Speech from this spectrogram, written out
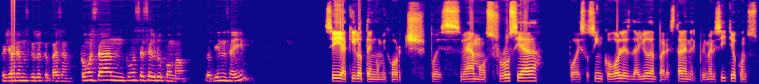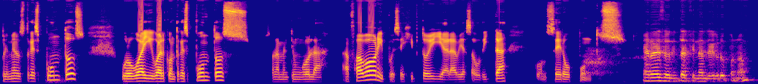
Pues ya veremos qué es lo que pasa. ¿Cómo están, cómo está ese grupo, Mao? ¿Lo tienes ahí? Sí, aquí lo tengo, mi Jorge. Pues veamos, Rusia, pues esos cinco goles le ayudan para estar en el primer sitio con sus primeros tres puntos. Uruguay igual con tres puntos, solamente un gol a, favor. Y pues Egipto y Arabia Saudita con cero puntos. Arabia Saudita al final del grupo, ¿no?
